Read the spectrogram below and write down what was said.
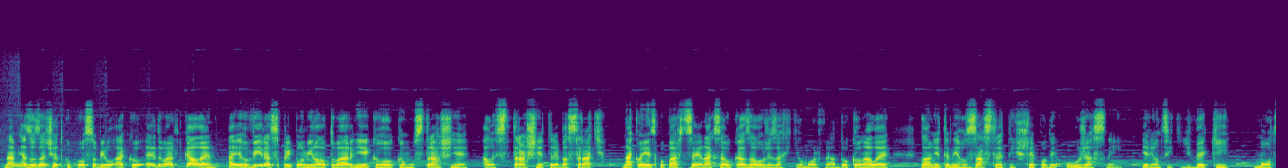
na mňa zo začiatku pôsobil ako Edward Cullen a jeho výraz pripomínal tvár niekoho, komu strašne, ale strašne treba srať. Nakoniec po pár scénach sa ukázalo, že zachytil Morfea dokonale, hlavne ten jeho zastretý šepot je úžasný. Je v ňom cítiť veky, moc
